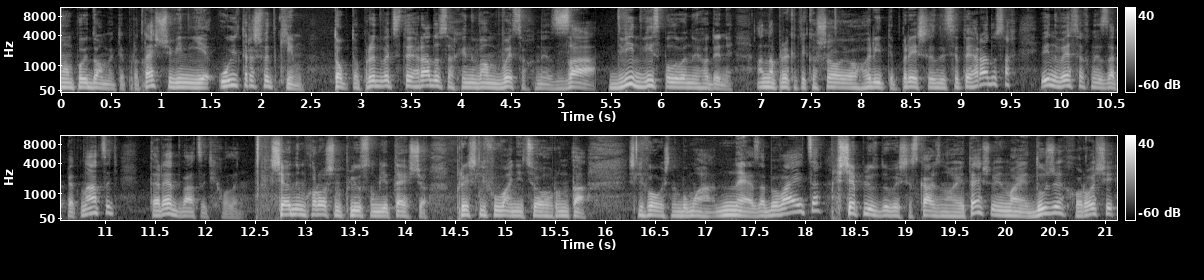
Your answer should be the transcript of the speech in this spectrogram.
Вам повідомити про те, що він є ультрашвидким. Тобто при 20 градусах він вам висохне за 2-2,5 години. А наприклад, якщо його горіти при 60 градусах, він висохне за 15-20 хвилин. Ще одним хорошим плюсом є те, що при шліфуванні цього ґрунта шліфовочна бумага не забивається. Ще плюс до вище сказаного є те, що він має дуже хороші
